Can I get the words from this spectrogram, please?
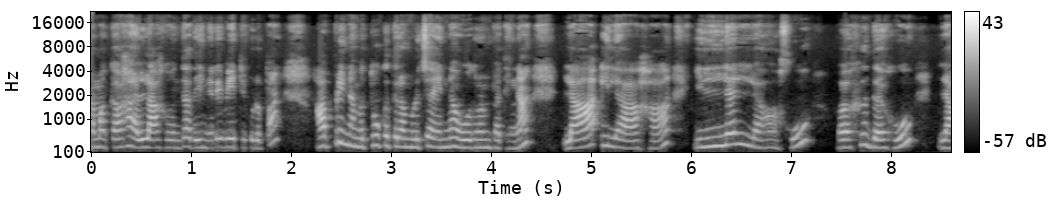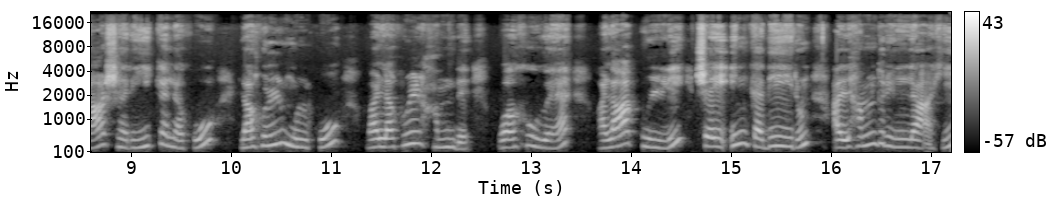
நமக்காக அல்லாஹ் வந்து அதை நிறைவேற்றி கொடுப்பான். அப்படி நம்ம தூக்கத்துல முடிச்சா என்ன ஓதணும்னு பாத்தீங்கன்னா லா இலாஹா இல்லல்லாஹூ வஹுதஹு லா ஷரீக லஹு லஹுல் முல்கு வலஹுல் ஹம்து. வஹுவ அலா குல்லி ஷைஇன் கதீருன் அல்ஹம்துலில்லாஹி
